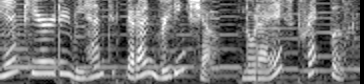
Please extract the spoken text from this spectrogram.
Boy. GMP를 위한 특별한 reading 쇼, 로라의 스크랩북.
